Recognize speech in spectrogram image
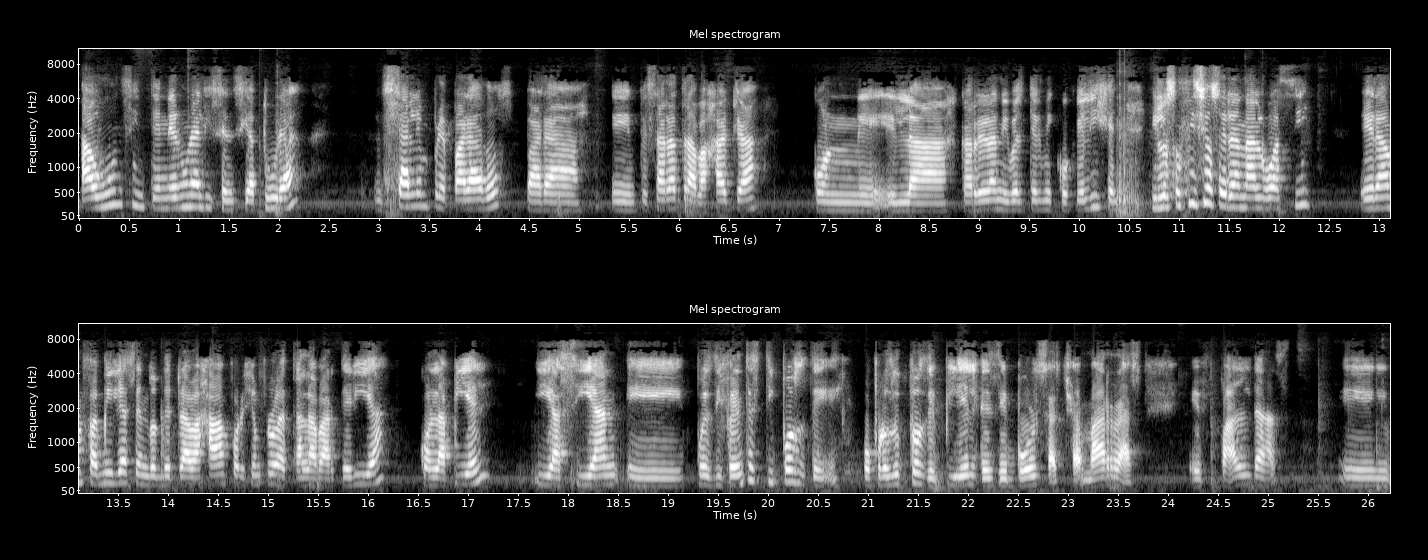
aún sin tener una licenciatura, salen preparados para eh, empezar a trabajar ya con eh, la carrera a nivel técnico que eligen. Y los oficios eran algo así, eran familias en donde trabajaban, por ejemplo, la talabartería con la piel, y hacían eh, pues diferentes tipos de o productos de piel, desde bolsas, chamarras, eh, faldas. Eh,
